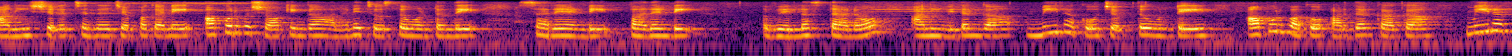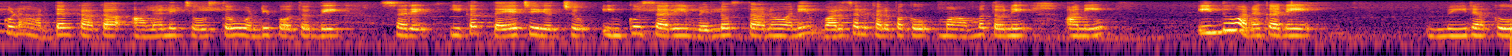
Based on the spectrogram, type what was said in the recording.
అని శరత్చంద్ర చెప్పగానే అపూర్వ షాకింగ్గా అలానే చూస్తూ ఉంటుంది. సరే అండి పదండి. వెళ్ళొస్తాను అనే విధంగా మీరకు చెప్తూ ఉంటే అపూర్వకు అర్థం కాక మీరకు కూడా అర్థం కాక అలానే చూస్తూ ఉండిపోతుంది. సరే ఇక దయచేయచ్చు ఇంకోసారి వెళ్ళొస్తాను అని వరుసలు కలపకు మా అమ్మతోని అని ఇందు అనగానే మీరకు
